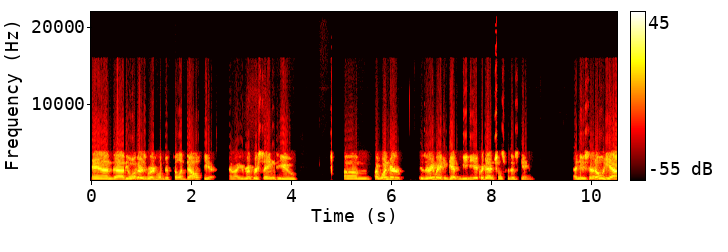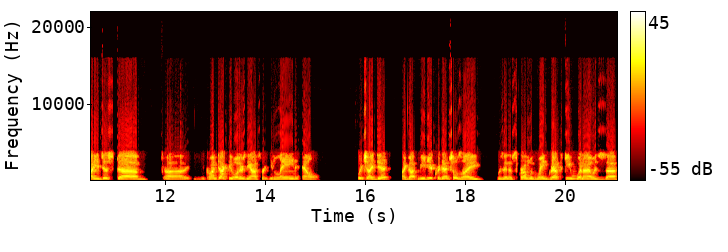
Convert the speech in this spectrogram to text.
and uh, the Oilers were at home to Philadelphia. And I remember saying to you, um, "I wonder, is there any way I could get media credentials for this game?" And you said, "Oh yeah, you just um, uh, you contact the Oilers and you ask for Elaine L." Which I did. I got media credentials. I was in a scrum with Wayne Gretzky when I was uh,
